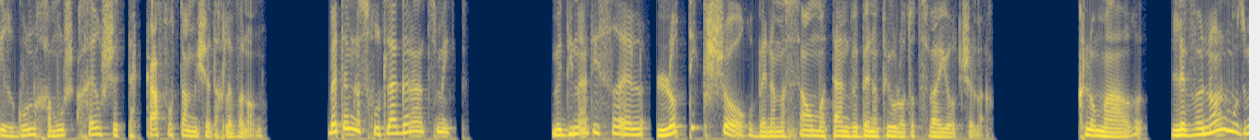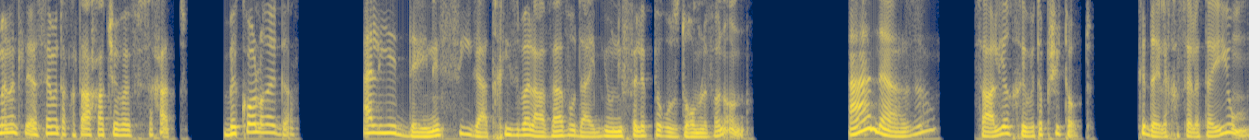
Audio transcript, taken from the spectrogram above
ארגון חמוש אחר שתקף אותה משטח לבנון, בהתאם לזכות להגנה עצמית. מדינת ישראל לא תקשור בין המשא ומתן ובין הפעולות הצבאיות שלה. כלומר, לבנון מוזמנת ליישם את החלטה 1701 בכל רגע, על ידי נסיגת חיזבאללה ועבודה עם יוניפל לפירוס דרום לבנון. עד אז, צה"ל ירחיב את הפשיטות, כדי לחסל את האיום.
